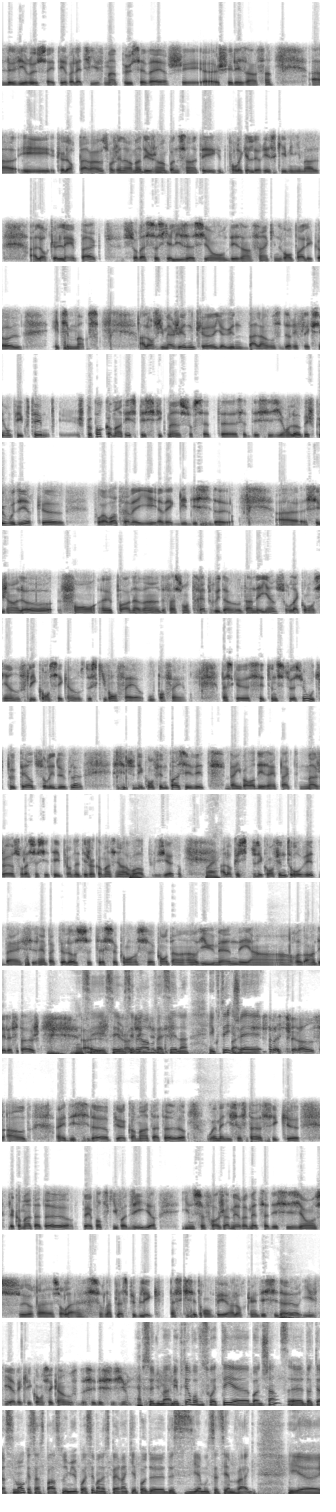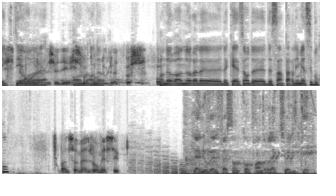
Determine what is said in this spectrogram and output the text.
le, virus a été relativement peu sévère chez euh, chez les enfants euh, et que leurs parents sont généralement des gens en bonne santé pour lesquels le risque est minimal. Alors que l'impact sur la socialisation des enfants qui ne vont pas à l'école est immense. Alors j'imagine qu'il y a eu une balance de réflexion. Puis écoutez, je peux pas commenter spécifiquement sur cette, euh, cette décision-là, mais je peux vous dire que pour avoir travaillé avec des décideurs, euh, ces gens-là font un pas en avant de façon très prudente en ayant sur la conscience les conséquences de ce qu'ils vont faire ou pas faire. Parce que c'est une situation où tu peux perdre sur les deux plans. Si tu déconfines pas assez vite, ben il va y avoir des impacts majeurs sur la société, puis on a déjà commencé à en avoir mmh. plusieurs. Alors que si tu déconfines trop vite, ben ces impacts-là se, se, comptent en, vie humaine et en, en, délestage. C'est euh, vraiment pas facile. Hein? Écoutez, ben, je vais... C'est la différence entre un décideur puis un commentateur ou un manifestant, c'est que le commentateur, peu importe ce qu'il va dire, il ne se fera jamais remettre sa décision sur euh, sur la sur la place publique parce qu'il s'est trompé, alors qu'un décideur, il vit avec les conséquences de ses décisions. Absolument. Mais écoutez, on va vous souhaiter euh, bonne chance, euh, docteur Simon, que ça se passe le mieux possible en espérant qu'il n'y ait pas de, de, sixième ou de septième vague. Et écoutez, on, on aura l'occasion de, de s'en parler. Merci beaucoup. Bonne semaine, je vous remercie. La nouvelle façon de comprendre l'actualité.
